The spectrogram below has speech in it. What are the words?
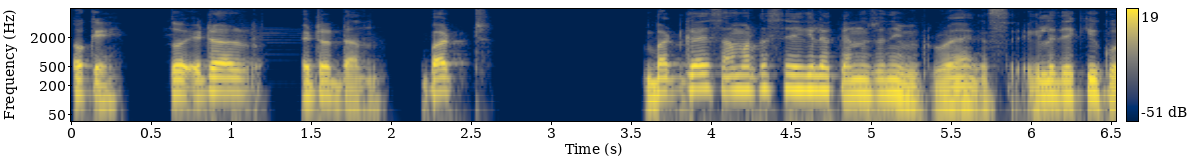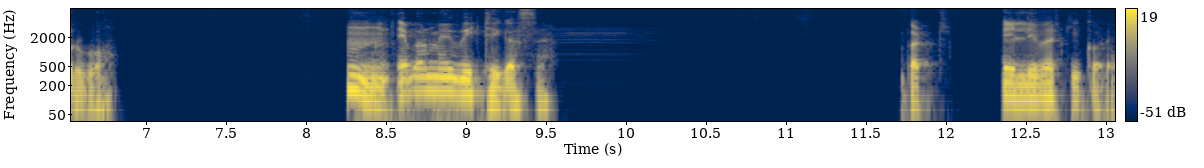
ওকে তো এটার, এটা ডান বাট বাট গাইস আমার কাছে এগুলো কেন জানি রয়ে গেছে। এগুলো দিয়ে কি করব? হুম, এবার মেবি ঠিক আছে। বাট এই লিভার কি করে?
